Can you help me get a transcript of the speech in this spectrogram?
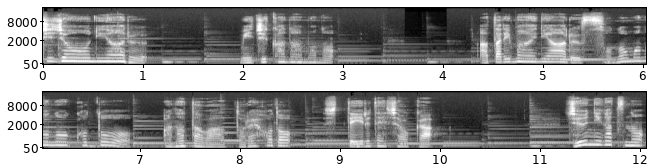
日常にある身近なもの。当たり前にあるそのもののことをあなたはどれほど知っているでしょうか。12月の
